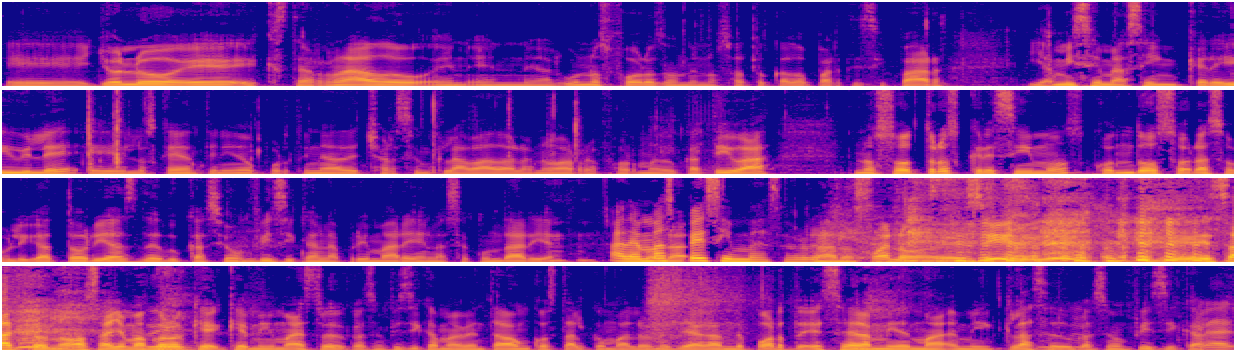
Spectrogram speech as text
eh, yo lo he externado en, en, algunos foros donde nos ha tocado participar y a mí se me hace increíble eh, los que hayan tenido oportunidad de echarse un clavado a la nueva reforma educativa. Nosotros crecimos con dos horas obligatorias de educación física en la primaria y en la secundaria. Además pésimas. Claro, bueno, eh, sí, eh, exacto, ¿no? O sea, yo me acuerdo que, que, mi maestro de educación física me aventaba un costal con balones y hagan deporte. Esa era mi, mi clase de educación física.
